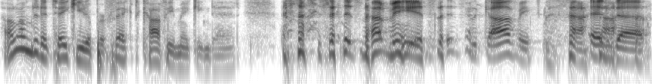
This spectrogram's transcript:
How long did it take you to perfect coffee making, Dad? And I said, It's not me, it's, it's the coffee. and uh,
